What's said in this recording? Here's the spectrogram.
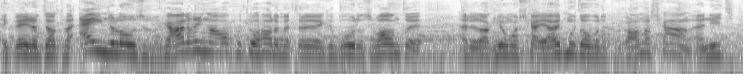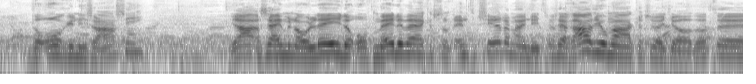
Ik weet ook dat we eindeloze vergaderingen af en toe hadden met de gebroeders Wanten. En de dag jongens, ga je uit, moet over de programma's gaan en niet de organisatie. Ja, zijn we nou leden of medewerkers, dat interesseerde mij niet. We zijn radiomakers, weet je wel. Dat, uh...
